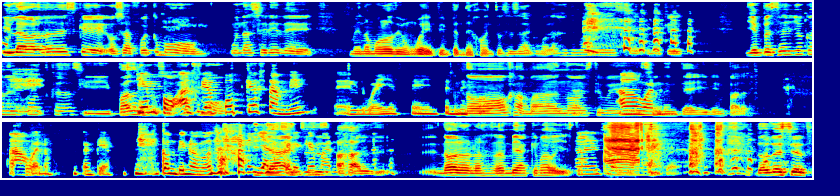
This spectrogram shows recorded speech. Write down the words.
Y la verdad es que, o sea, fue como una serie de. Me enamoro de un güey bien pendejo, entonces era como de. Ay, no mames. Como que, y empecé yo con el podcast y padre. ¿Tiempo? ¿Hacía podcast también? El güey este bien pendejo. No, jamás, no, este güey ah, es bueno. un ente ahí bien padre. Ah, bueno, ok. Continuemos. ya, ya lo quemar. No, no, no, me ha quemado y está. Ah, no, no es cierto.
